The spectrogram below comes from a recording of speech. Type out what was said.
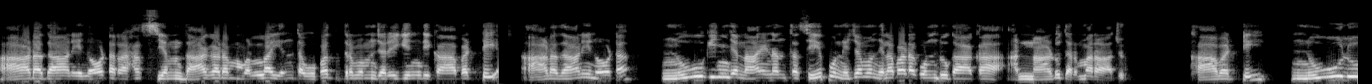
ఆడదాని నోట రహస్యం దాగడం వల్ల ఎంత ఉపద్రవం జరిగింది కాబట్టి ఆడదాని నోట నువ్వు గింజ నానినంతసేపు నిజము నిలబడకుండుగాక అన్నాడు ధర్మరాజు. కాబట్టి నువ్వులు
